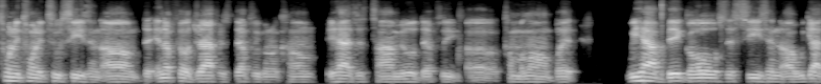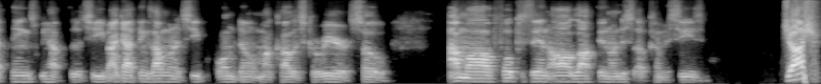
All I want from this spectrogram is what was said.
2022 season. Um, the NFL draft is definitely going to come. It has its time. It will definitely uh, come along. But we have big goals this season. Uh, we got things we have to achieve. I got things I want to achieve before I'm done with my college career. So I'm all focusing, all locked in on this upcoming season. Josh,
